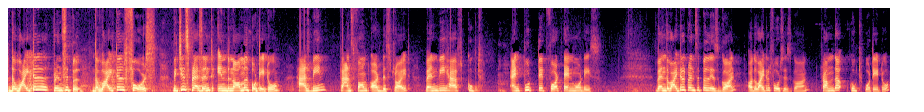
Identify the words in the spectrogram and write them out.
the vital principle, the vital force which is present in the normal potato has been transformed or destroyed when we have cooked and put it for 10 more days. When the vital principle is gone or the vital force is gone from the cooked potato,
